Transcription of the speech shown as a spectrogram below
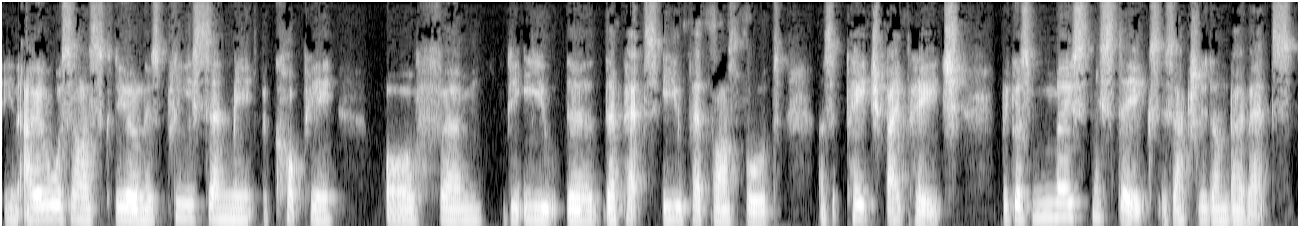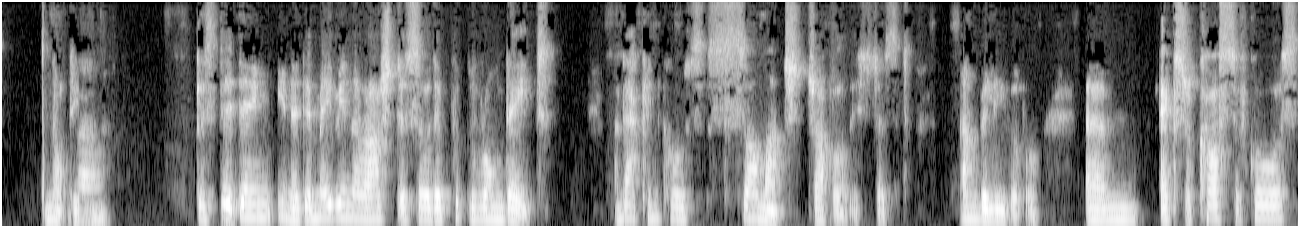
you know, I always ask the owners, please send me a copy of um, the EU, the, their pet's EU pet passport as a page by page, because most mistakes is actually done by vets, not the wow. Because they, they, you know, they may be in a rush, so they put the wrong date, and that can cause so much trouble. It's just unbelievable. Um, extra costs, of course.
